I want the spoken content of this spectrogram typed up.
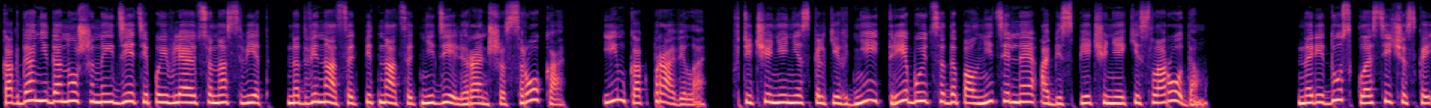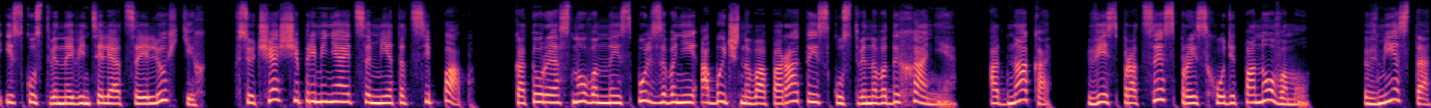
Когда недоношенные дети появляются на свет на 12-15 недель раньше срока, им, как правило, в течение нескольких дней требуется дополнительное обеспечение кислородом. Наряду с классической искусственной вентиляцией легких все чаще применяется метод СИПАП, который основан на использовании обычного аппарата искусственного дыхания. Однако весь процесс происходит по-новому. Вместо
